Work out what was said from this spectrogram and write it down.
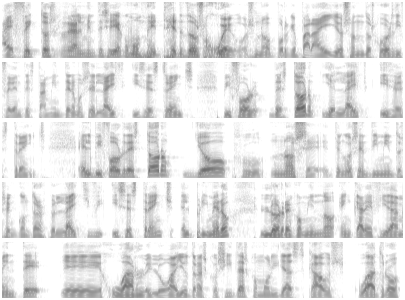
a efectos realmente sería como meter dos juegos, ¿no? Porque para ellos son dos juegos diferentes. También tenemos el Life is Strange Before the Storm y el Life is Strange. El Before the Storm, yo no sé, tengo sentimientos encontrados, pero el Life is Strange, el primero, lo recomiendo encarecidamente eh, jugarlo. Y luego hay otras cositas como el Just Cause 4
